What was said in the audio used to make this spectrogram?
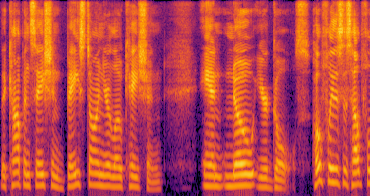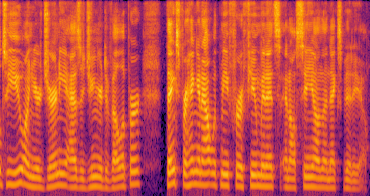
the compensation based on your location and know your goals. Hopefully this is helpful to you on your journey as a junior developer. Thanks for hanging out with me for a few minutes and I'll see you on the next video.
